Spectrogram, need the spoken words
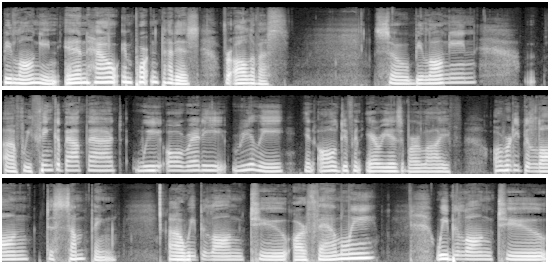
belonging and how important that is for all of us. So, belonging uh, if we think about that, we already really, in all different areas of our life, already belong to something. Uh, we belong to our family. We belong to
